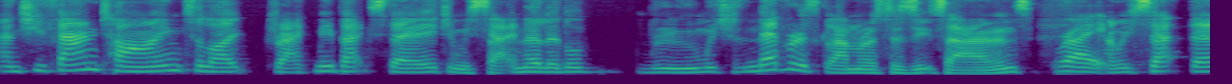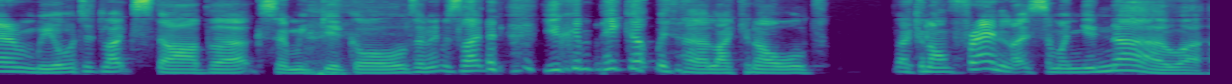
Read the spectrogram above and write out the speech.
And she found time to like drag me backstage, and we sat in a little room, which is never as glamorous as it sounds. Right. And we sat there and we ordered like Starbucks and we giggled, and it was like you can pick up with her like an old like an old friend, like someone you know. Uh,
